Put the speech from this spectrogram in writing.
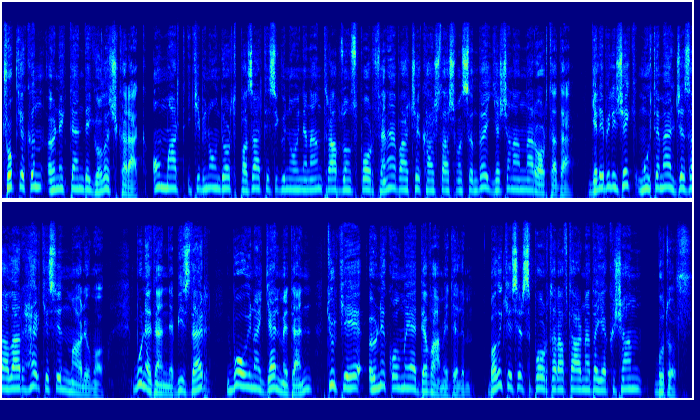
Çok yakın örnekten de yola çıkarak 10 Mart 2014 Pazartesi günü oynanan Trabzonspor Fenerbahçe karşılaşmasında yaşananlar ortada. Gelebilecek muhtemel cezalar herkesin malumu. Bu nedenle bizler bu oyuna gelmeden Türkiye'ye örnek olmaya devam edelim. Balıkesir Spor taraftarına da yakışan budur.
